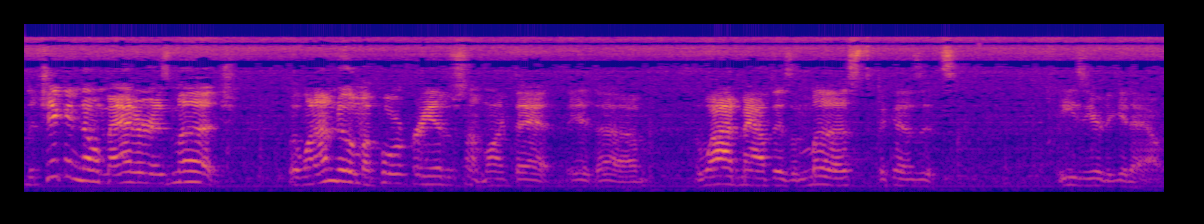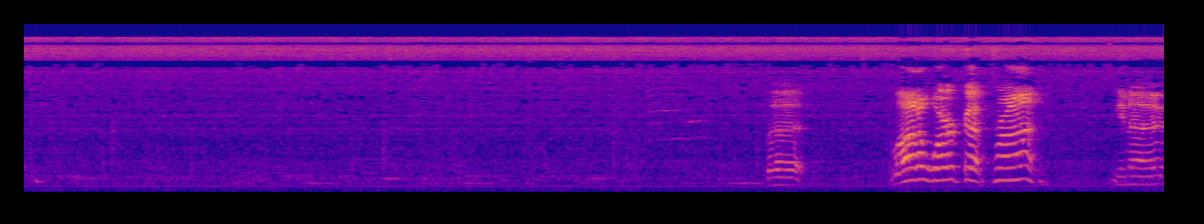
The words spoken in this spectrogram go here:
The chicken don't matter as much, but when I'm doing my pork ribs or something like that, it uh, the wide mouth is a must because it's easier to get out. But a lot of work up front, you know,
